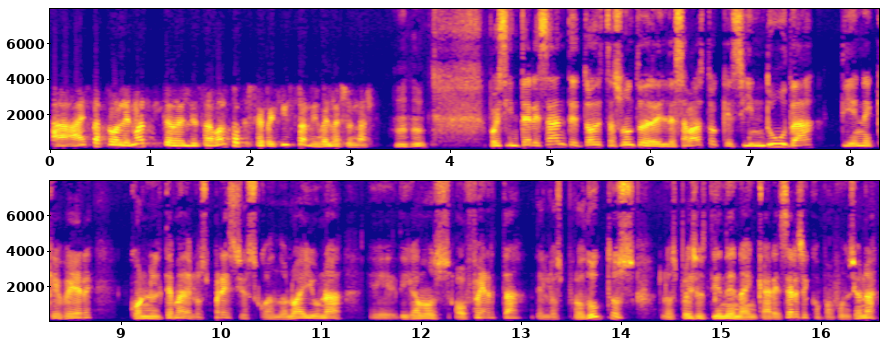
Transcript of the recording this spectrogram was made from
a esta problemática del desabasto que se registra a nivel nacional. Pues interesante todo este asunto del desabasto que sin duda tiene que ver con el tema de los precios. Cuando no hay una, eh, digamos, oferta de los productos, los precios tienden a encarecerse, como funciona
